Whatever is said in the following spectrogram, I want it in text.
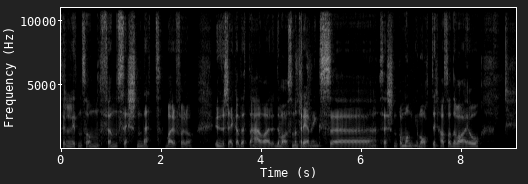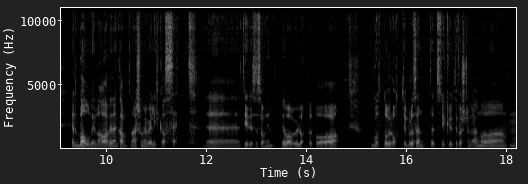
til en liten sånn fun session that, bare for å understreke at dette her var Det var jo som en treningssession på mange måter. Altså det var jo et ballinnehav i den kampen her som vi vel ikke har sett eh, tidligere i sesongen. Vi var vel oppe på godt over 80% et stykke ut i første omgang, og, Mm.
